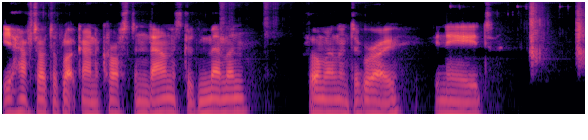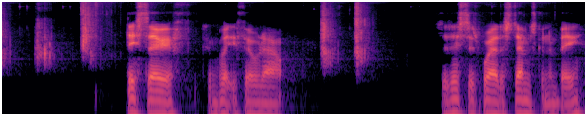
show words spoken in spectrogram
you have to have the block going across and down is because melon, for melon to grow, you need this area completely filled out. So this is where the stem's going to be.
